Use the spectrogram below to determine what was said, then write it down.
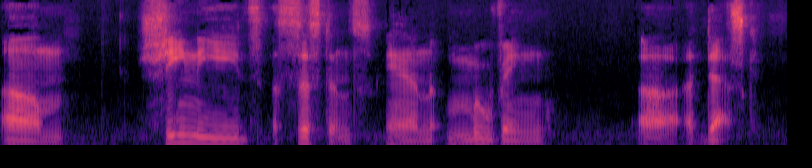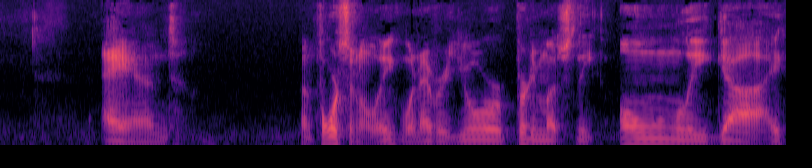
Um, she needs assistance in moving uh, a desk, and unfortunately, whenever you're pretty much the only guy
